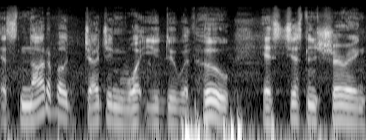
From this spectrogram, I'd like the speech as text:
it's not about judging what you do with who. It's just ensuring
